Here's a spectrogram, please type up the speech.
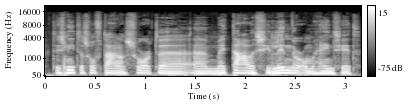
het is niet alsof daar een soort eh, eh, metalen cilinder omheen zit,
